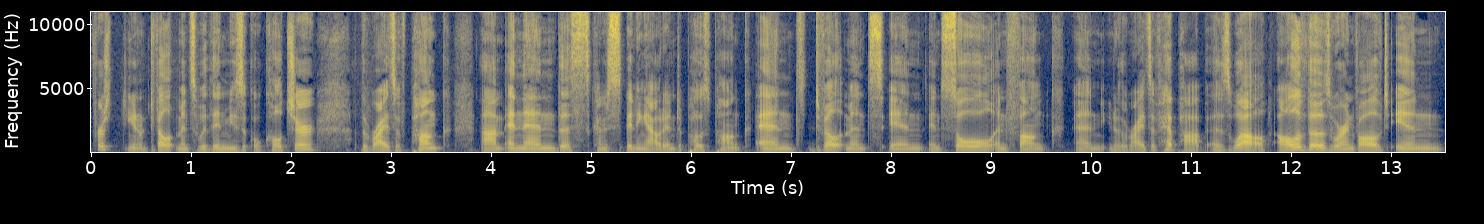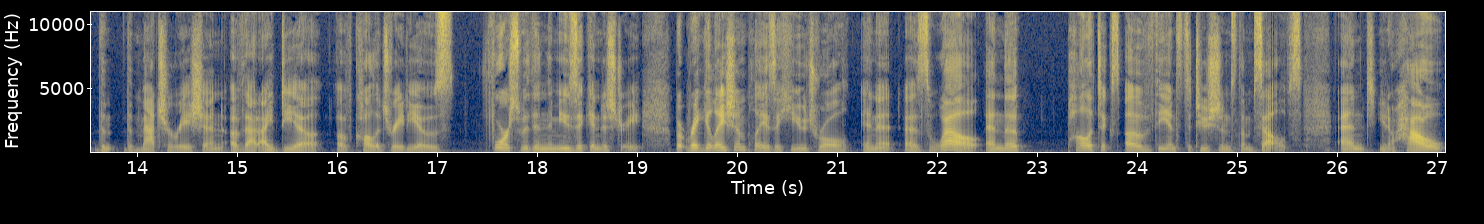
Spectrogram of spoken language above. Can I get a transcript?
First, you know, developments within musical culture, the rise of punk, um, and then this kind of spinning out into post-punk and developments in in soul and funk, and you know the rise of hip hop as well. All of those were involved in the, the maturation of that idea of college radio's force within the music industry. But regulation plays a huge role in it as well, and the politics of the institutions themselves, and you know how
